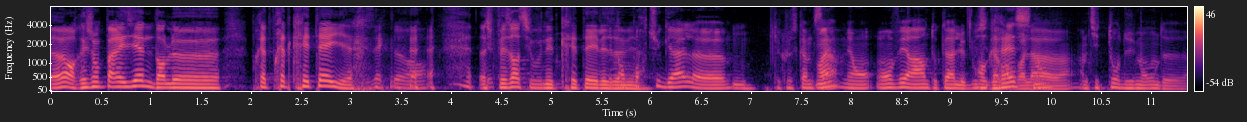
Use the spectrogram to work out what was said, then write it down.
Euh, en région parisienne, dans le près de, près de Créteil. Exactement. je plaisante si vous venez de Créteil, les Peut-être en amis. Portugal, euh, Mm. Quelque chose comme Ouais. ça. Mais on, on verra en tout cas. Le but En c'est d'avoir, Grèce, voilà, euh, un petit tour du monde, euh,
